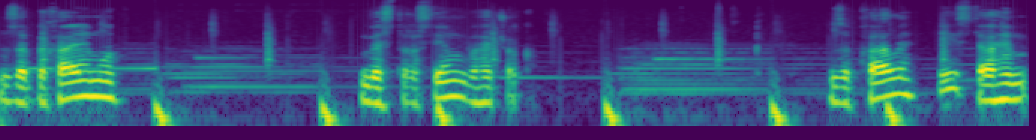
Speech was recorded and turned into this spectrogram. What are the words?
запихаємо безтросим в гачок. Запхали і стягуємо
